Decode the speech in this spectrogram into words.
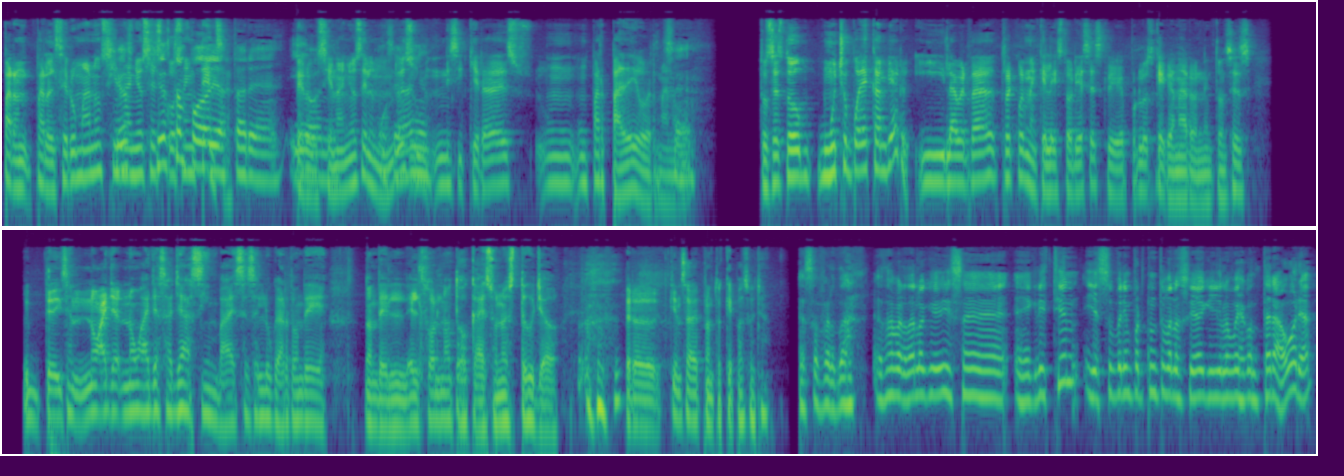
para, para el ser humano, 100 Houston- años es Houston cosa intensa. estar eh, Pero en- 100 años del mundo 100 es un- ni siquiera es un, un parpadeo, hermano. Sí. Entonces todo, mucho puede cambiar. Y la verdad, recuerden que la historia se escribe por los que ganaron. Entonces te dicen, no, vaya, no vayas allá, Simba. Ese es el lugar donde, donde el, el sol no toca. Eso no es tuyo. Pero quién sabe pronto qué pasó ya. Eso es verdad. Eso es verdad lo que dice eh, Cristian. Y es súper importante para la ciudad que yo les voy a contar ahora.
